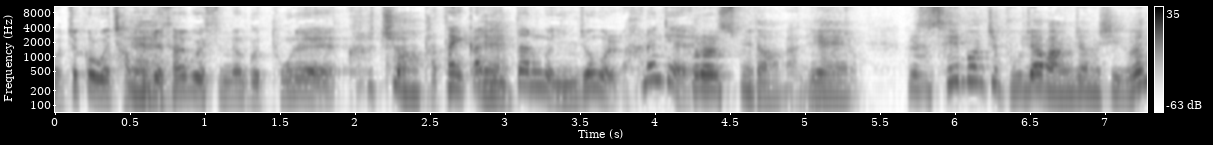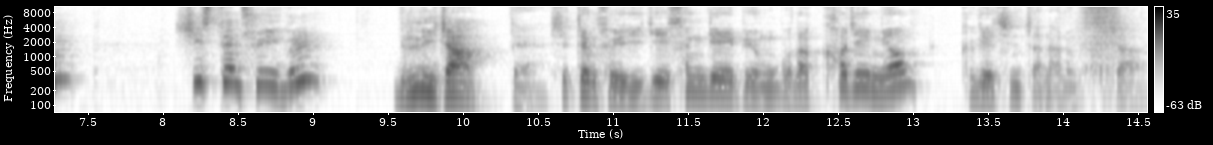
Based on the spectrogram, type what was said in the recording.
어쨌건 왜 자본주의에 예. 살고 있으면 그 돈에 그렇죠. 바탕이 깔려 예. 있다는 건 인정을 하는 게 그렇습니다. 맞는 예. 거죠. 그래서 세 번째 부자 방정식은 시스템 수익을 늘리자. 네, 시스템 수익이 생계 비용보다 커지면 그게 진짜 나는 부자.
